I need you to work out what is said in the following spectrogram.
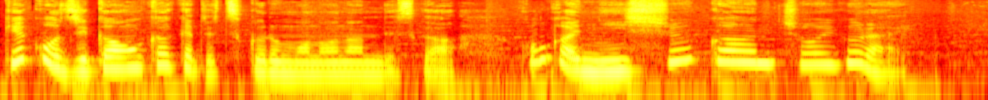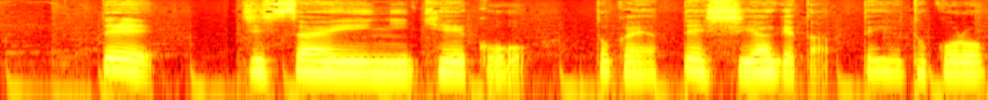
結構時間をかけて作るものなんですが今回2週間ちょいぐらいで実際に稽古とかやって仕上げたっていうところ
